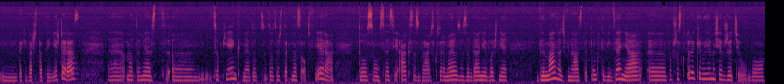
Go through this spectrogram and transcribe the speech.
mm, takie warsztaty jeszcze raz. E, Natomiast co piękne, to, to też tak nas otwiera, to są sesje Access Bars, które mają za zadanie właśnie wymazać w nas te punkty widzenia, e, poprzez które kierujemy się w życiu, bo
